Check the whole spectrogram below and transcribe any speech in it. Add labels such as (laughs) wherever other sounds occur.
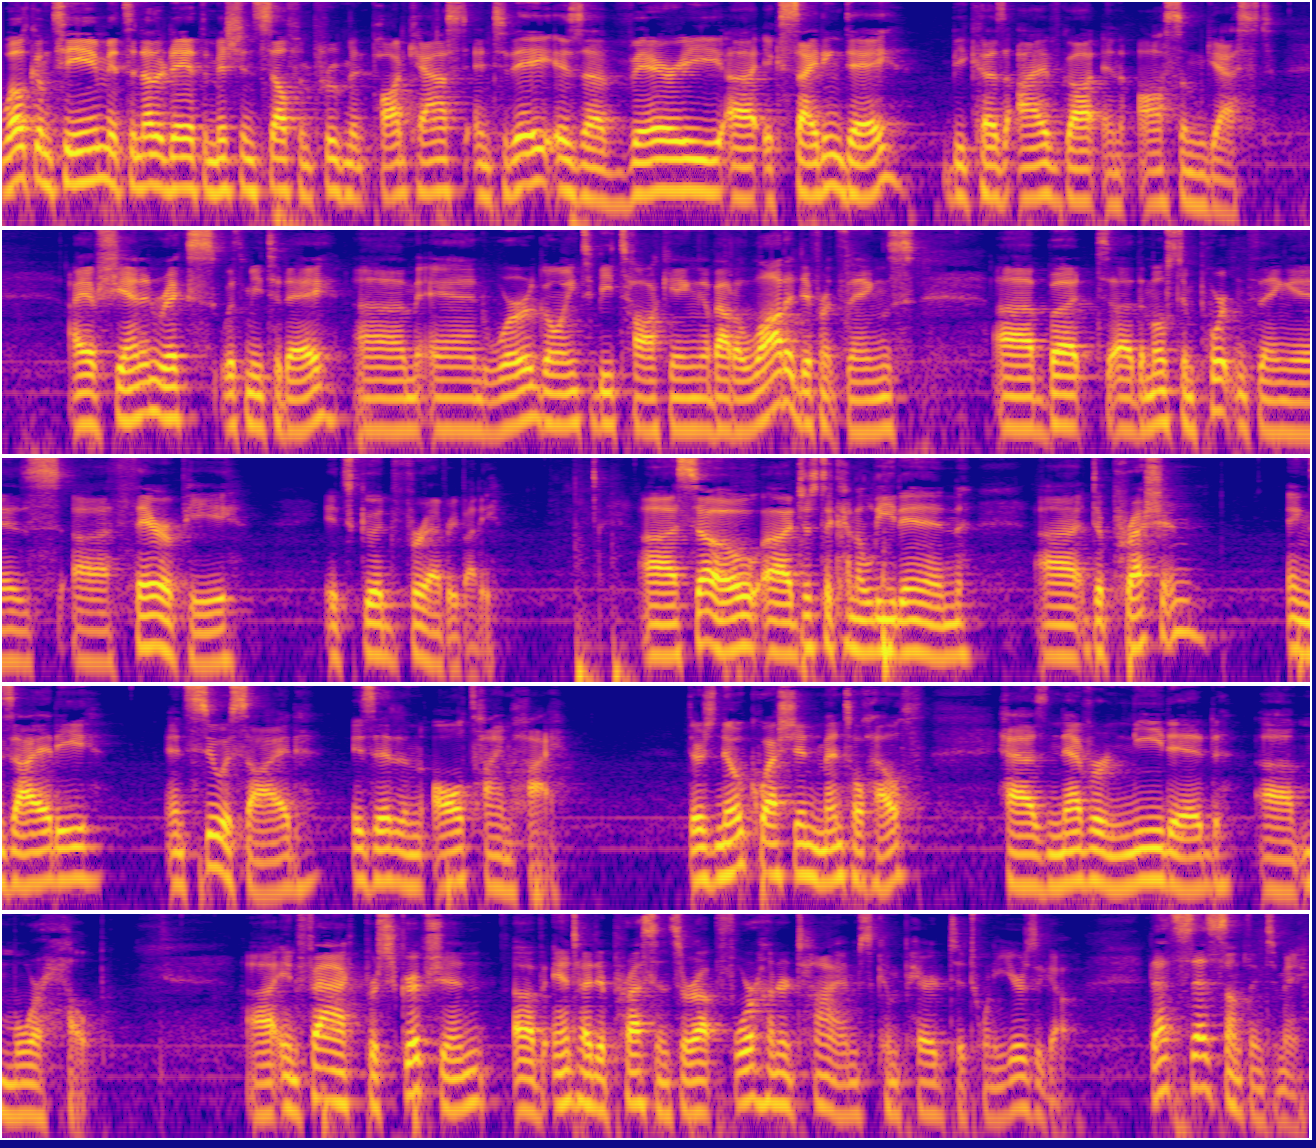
Welcome, team. It's another day at the Mission Self Improvement Podcast, and today is a very uh, exciting day because I've got an awesome guest. I have Shannon Ricks with me today, um, and we're going to be talking about a lot of different things. Uh, but uh, the most important thing is uh, therapy. It's good for everybody. Uh, so, uh, just to kind of lead in, depression anxiety, and suicide is at an all time high. There's no question mental health has never needed uh, more help. Uh, in fact, prescription of antidepressants are up 400 times compared to 20 years ago. That says something to me.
